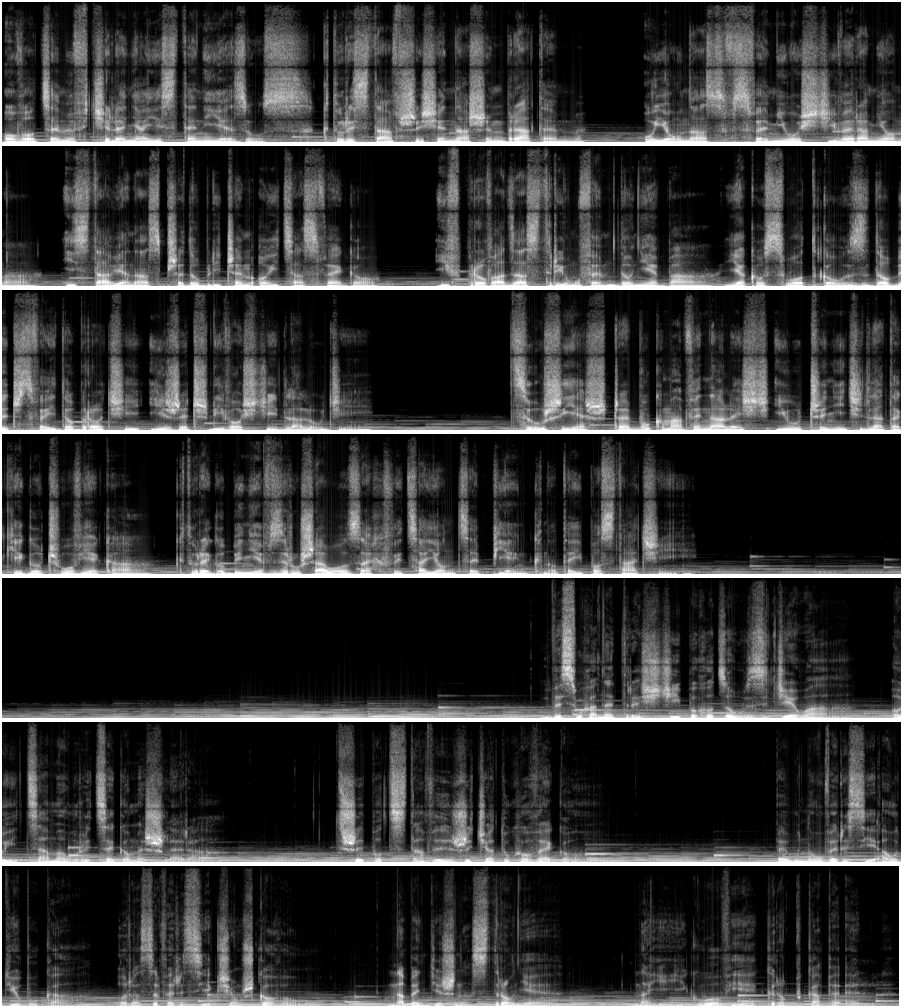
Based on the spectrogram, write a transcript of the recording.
Owocem wcielenia jest ten Jezus, który stawszy się naszym bratem, ujął nas w swe miłościwe ramiona i stawia nas przed obliczem Ojca swego i wprowadza z triumfem do nieba jako słodką zdobycz swej dobroci i życzliwości dla ludzi. Cóż jeszcze Bóg ma wynaleźć i uczynić dla takiego człowieka, którego by nie wzruszało zachwycające piękno tej postaci? Wysłuchane treści pochodzą z dzieła ojca Maurycego Meschlera. Trzy podstawy życia duchowego. Pełną wersję audiobooka oraz wersję książkową nabędziesz na stronie na jej głowie.pl.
